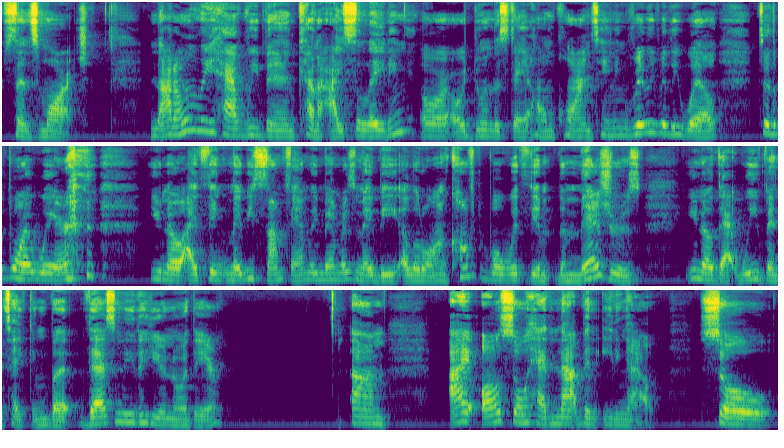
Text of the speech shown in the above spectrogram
since March. Not only have we been kind of isolating or, or doing the stay at home quarantining really, really well to the point where, you know, I think maybe some family members may be a little uncomfortable with the, the measures, you know, that we've been taking, but that's neither here nor there. Um, I also had not been eating out. So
